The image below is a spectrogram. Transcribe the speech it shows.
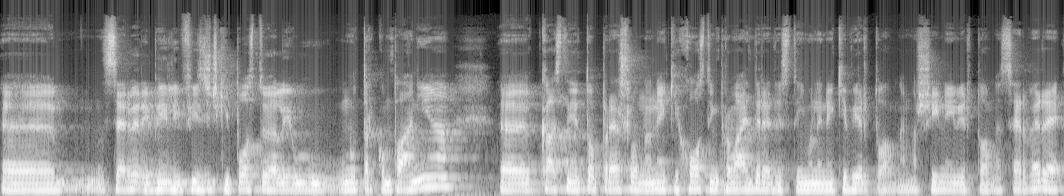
e, serveri bili fizički postojali u, unutar kompanija, E, kasnije je to prešlo na neke hosting provajdere gde ste imali neke virtualne mašine i virtualne servere.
